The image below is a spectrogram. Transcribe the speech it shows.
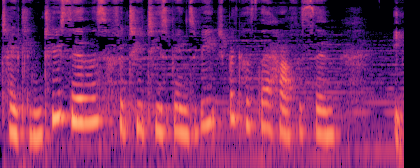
totaling two sins for two teaspoons of each because they're half a sin each.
